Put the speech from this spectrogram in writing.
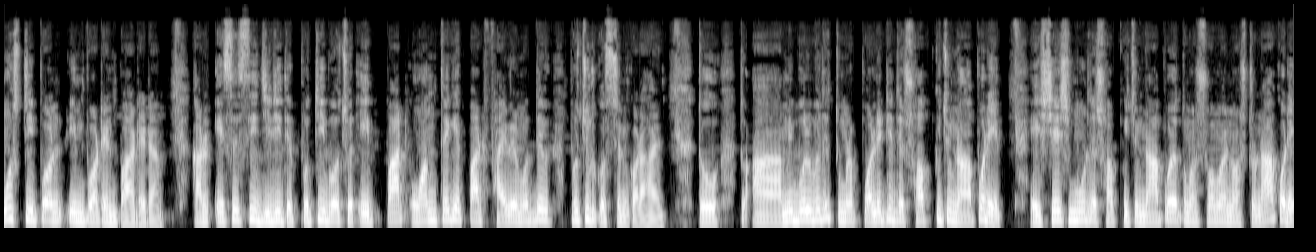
মোস্ট ইম্পর্টেন্ট পার্ট এটা। কারণ এসএসসি জিডিতে প্রতি বছর এই পার্ট ওয়ান থেকে পার্ট ফাইভের মধ্যে প্রচুর কোশ্চেন করা হয়। তো আমি বলব যে তোমরা পলিটিতে সব কিছু না পড়ে, এই শেষ মুহূর্তে সব কিছু না পড়ে, তোমার সময় নষ্ট না করে,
